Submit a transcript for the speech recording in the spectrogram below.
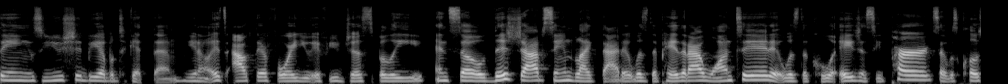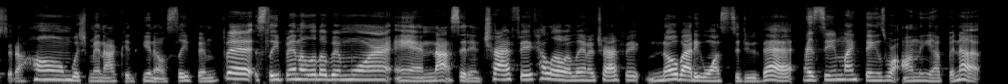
things, you should be able to get them. You know, it's out there for you if you just believe. And so this job seemed like that. It was the pay that I wanted, it was the cool agency perks, it was closer to home, which meant I could, you know, sleep in bed, sleep in a little bit more and not sit in traffic. Hello, Atlanta traffic. Nobody wants to do that. It seemed like things were on the up and up.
